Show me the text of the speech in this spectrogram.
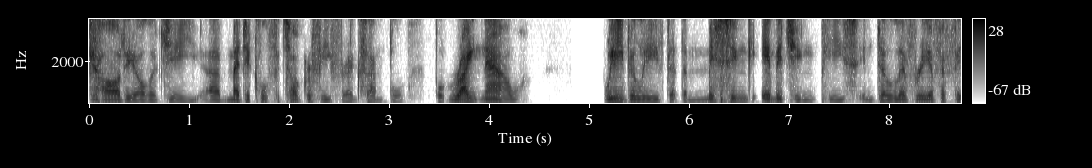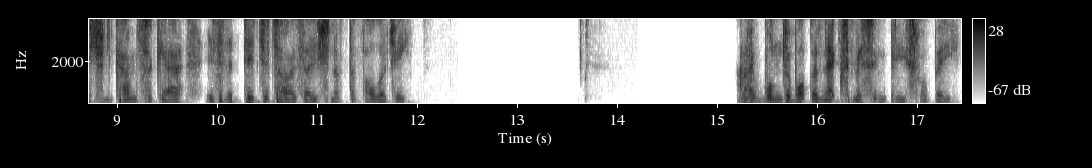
cardiology, uh, medical photography, for example. But right now, we believe that the missing imaging piece in delivery of efficient cancer care is the digitization of pathology. And I wonder what the next missing piece will be.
